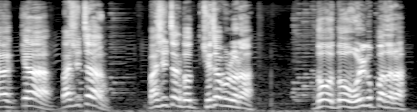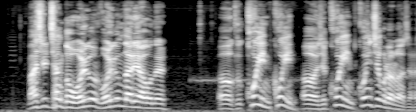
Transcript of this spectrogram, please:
야, 야, 마실장, 마실장, 너 계좌 불러라. 너, 너 월급 받아라. 마실장, 너 월급, 월급 날이야 오늘. 어, 그 코인, 코인, 어, 이제 코인, 코인 책으로 하나 하자.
